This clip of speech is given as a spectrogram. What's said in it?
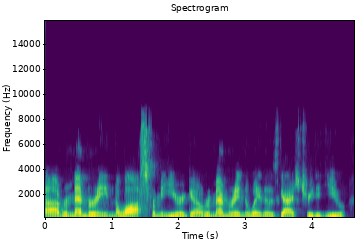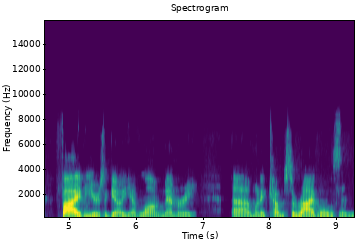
uh, remembering the loss from a year ago, remembering the way those guys treated you five years ago. You have long memory uh, when it comes to rivals and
